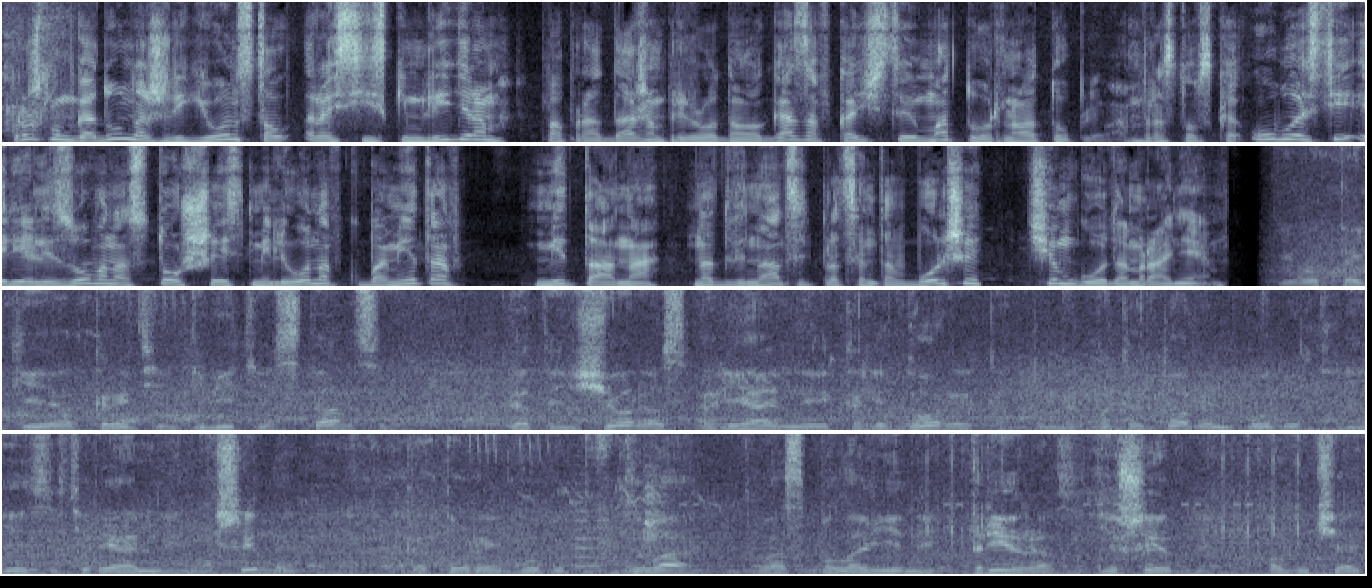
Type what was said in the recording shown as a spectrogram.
В прошлом году наш регион стал российским лидером по продажам природного газа в качестве моторного топлива. В Ростовской области реализовано 106 миллионов кубометров метана на 12% больше, чем годом ранее. И вот такие открытия девяти станций – это еще раз реальные коридоры, по которым будут ездить реальные машины, которые будут в два, два с половиной, три раза дешевле получать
